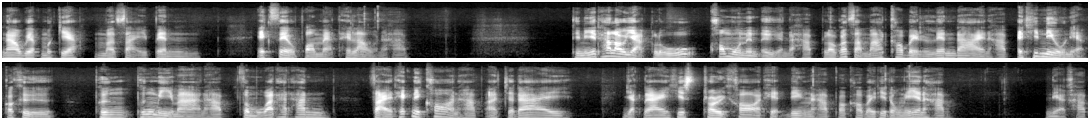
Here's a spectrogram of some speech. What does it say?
หน้าเว็บเมื่อกี้มาใส่เป็น Excel format ให้เรานะครับ ทีนี้ถ้าเราอยากรู้ข้อมูลอื่นๆนะครับ เราก็สามารถเข้าไปเล่นได้นะครับไอที่ new เนี่ยก็คือเพิ่งเพิ่งมีมานะครับ สมมุติว่าถ้าท่านสายเทคนิคนะครับ อาจจะได้อยากได้ historical trading นะครับ ก็เข้าไปที่ตรงนี้นะครับ เนี่ยครับ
